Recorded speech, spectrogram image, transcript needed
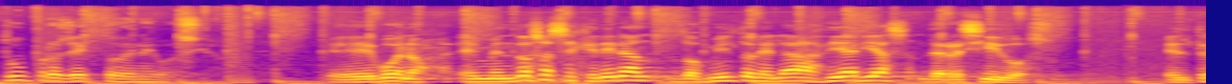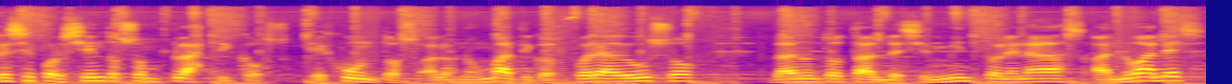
tu proyecto de negocio. Eh, bueno, en Mendoza se generan 2.000 toneladas diarias de residuos. El 13% son plásticos, que juntos a los neumáticos fuera de uso dan un total de 100.000 toneladas anuales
